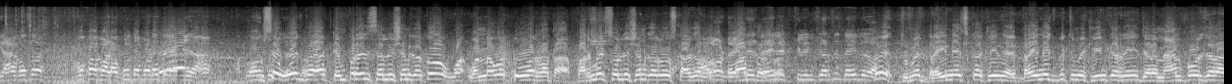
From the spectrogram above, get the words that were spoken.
क्या को तो मौका बड़ा कौन तो बड़े थे उससे वो भैया टेम्पररी सोल्यूशन का तो वन आवर टू आवर रहता। परमानेंट सोल्यूशन करो उसका अगर तुम्हें ड्रेनेज का क्लीन है ड्राइनेज भी तुम्हें क्लीन करनी है जरा मैन पावर जरा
